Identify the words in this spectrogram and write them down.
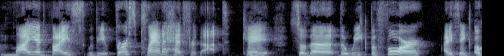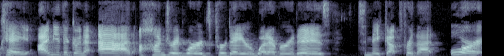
my advice would be first plan ahead for that. Okay. So the, the week before, I think, okay, I'm either going to add 100 words per day or whatever it is to make up for that. Or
